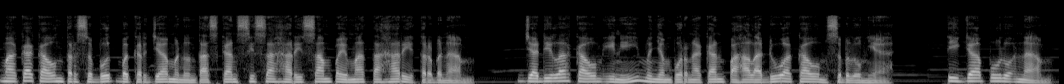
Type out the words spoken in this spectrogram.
Maka kaum tersebut bekerja menuntaskan sisa hari sampai matahari terbenam. Jadilah kaum ini menyempurnakan pahala dua kaum sebelumnya. 36.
